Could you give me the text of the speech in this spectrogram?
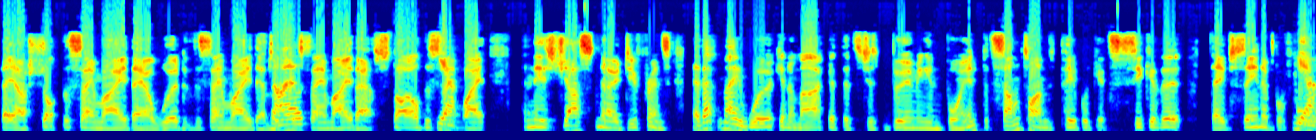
they are shot the same way, they are worded the same way, they look the same way, they are styled the same yeah. way, and there's just no difference. Now that may work in a market that's just booming and buoyant, but sometimes people get sick of it. They've seen it before. Yeah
